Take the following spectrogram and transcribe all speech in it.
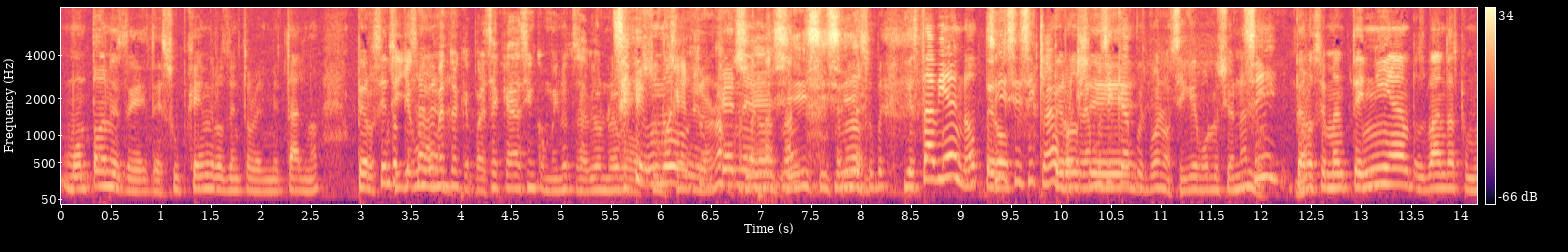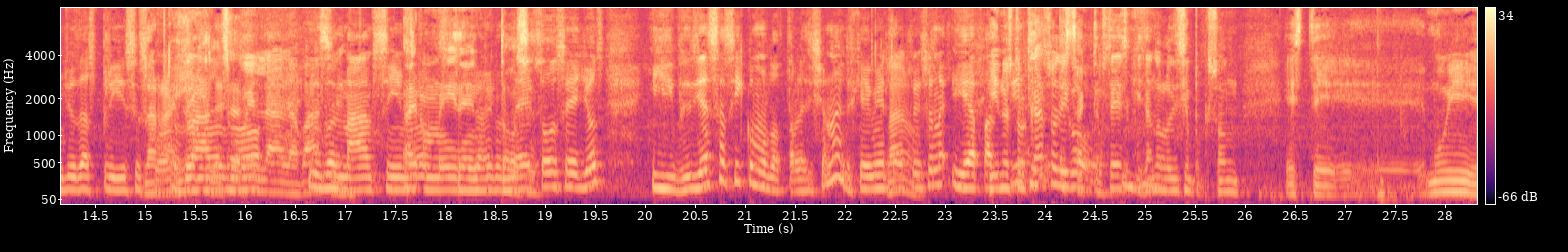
montones de, de subgéneros dentro del metal, ¿no? Pero siento Sí, que llegó un momento en que parecía que cada cinco minutos había un nuevo Sí, un nuevo subgénero, ¿no? subgénero, ¿no? Sí, sí, sí, sub- Y está bien, ¿no? Pero, sí, sí, sí, claro, pero porque la música, pues bueno, sigue evolucionando. Sí, ¿no? pero se mantenían pues bandas como Judas Priest, La raíz, la ¿no? escuela, la base. Iron Maiden, Iron todos Maiden, esos. todos ellos. Y pues, ya es así como los tradicionales, que metal Claro. tradicional. Y, a Y partir en nuestro caso, digo, Exacto. ustedes quizás no lo dicen porque son este muy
